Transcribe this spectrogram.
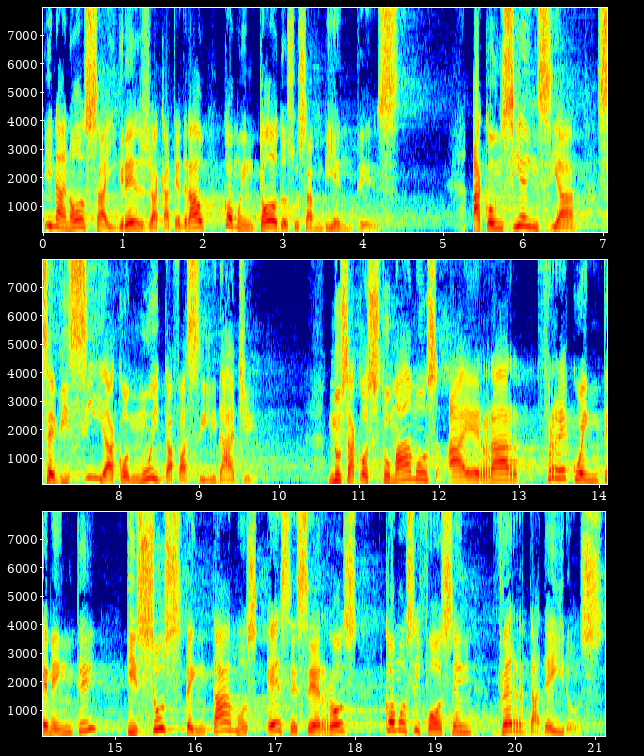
e na nossa igreja catedral, como em todos os ambientes. A consciência se vicia com muita facilidade. Nos acostumamos a errar frequentemente e sustentamos esses erros como se fossem verdadeiros.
